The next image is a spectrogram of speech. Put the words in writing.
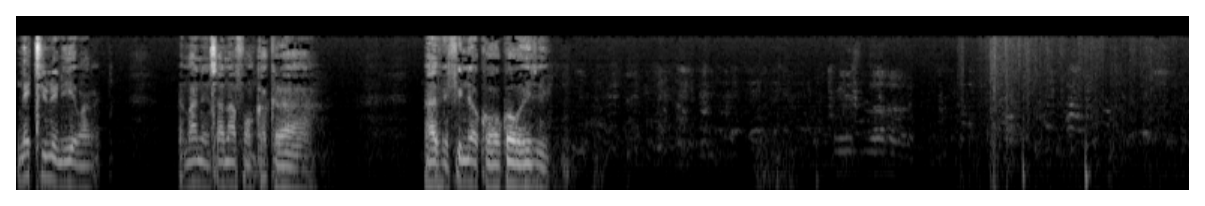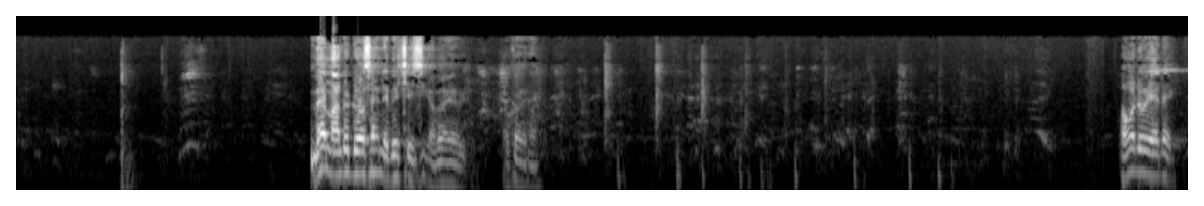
Next you need man. The man in Sana from Kakra. Now if you feel go go easy. mɛma dodoɔ sɛ na ɛbɛkyɛ sika bɛyɛ okay. ɔmo de woyɛ dɛ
